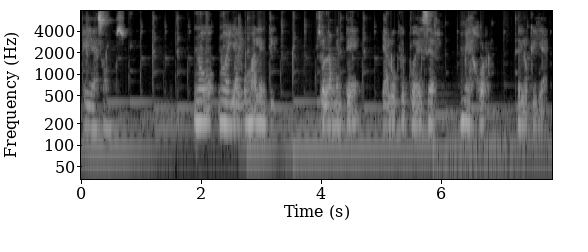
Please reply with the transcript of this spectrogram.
que ya somos. No, no hay algo mal en ti, solamente hay algo que puede ser mejor de lo que ya es.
